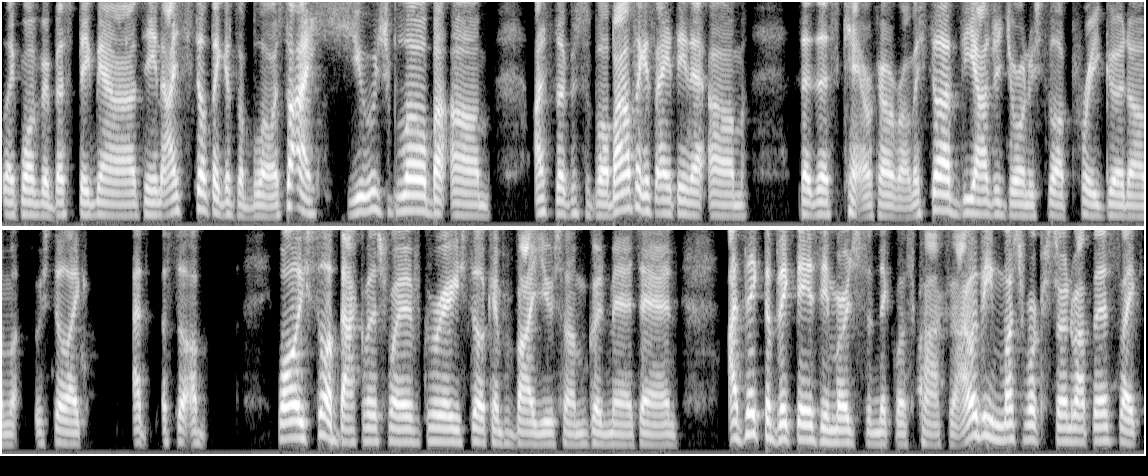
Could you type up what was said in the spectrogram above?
like one of your best big man on the team. I still think it's a blow. It's not a huge blow, but um I still think it's a blow. But I don't think it's anything that um that this can't recover on. They still have DeAndre Jordan, who's still a pretty good um who's still like at still a while he's still a backup at this point of career, he still can provide you some good minutes. And I think the big thing is the emergence of Nicolas Claxton. I would be much more concerned about this, like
